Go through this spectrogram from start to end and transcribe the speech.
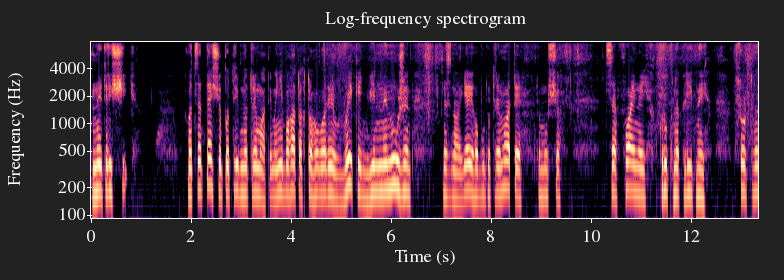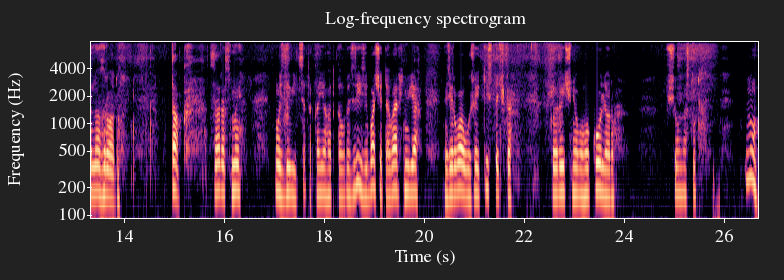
не тріщить. Оце те, що потрібно тримати. Мені багато хто говорив, викинь, він не нужен. Не знаю, я його буду тримати, тому що це файний крупноплідний сорт винограду. Так, зараз ми. Ось дивіться, така ягодка в розрізі. Бачите, верхню я зірвав уже кісточка коричневого кольору. Що у нас тут? Ну,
